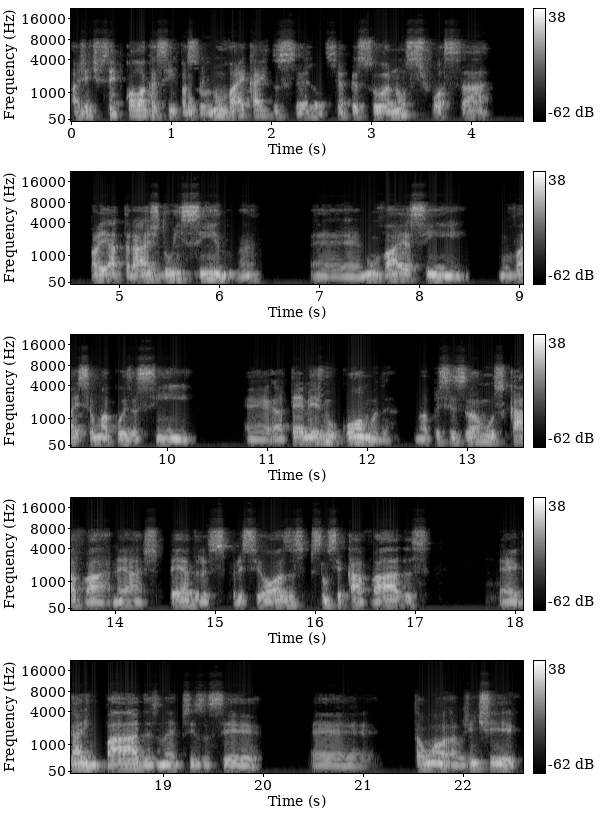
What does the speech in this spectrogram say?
a, gente sempre coloca assim, pastor, não vai cair do céu se a pessoa não se esforçar para ir atrás do ensino, né? É, não vai assim, não vai ser uma coisa assim, é, até mesmo cômoda. Nós precisamos cavar, né? As pedras preciosas precisam ser cavadas, é, garimpadas, né? Precisa ser é, então, a gente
